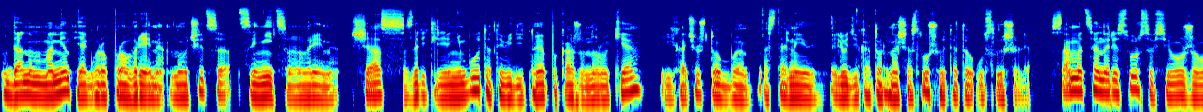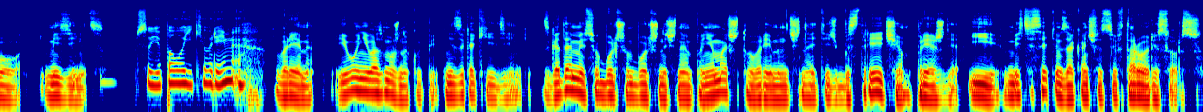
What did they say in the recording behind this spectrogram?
В данный момент я говорю про время, научиться ценить свое время. Сейчас зрители не будут это видеть, но я покажу на руке и хочу, чтобы остальные люди, которые нас сейчас слушают, это услышали. Самый ценный ресурс всего живого — мизинец. Судя по логике, время. Время. Его невозможно купить ни за какие деньги. С годами все больше и больше начинаем понимать, что время начинает течь быстрее, чем прежде. И вместе с этим заканчивается и второй ресурс.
